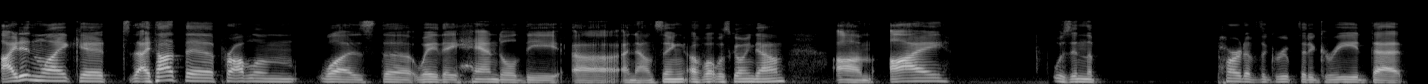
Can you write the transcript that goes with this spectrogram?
I didn't like it. I thought the problem was the way they handled the uh, announcing of what was going down. Um, I was in the part of the group that agreed that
